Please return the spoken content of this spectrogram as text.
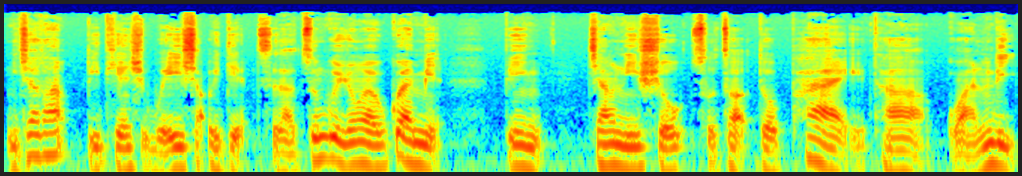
你叫他比天使微小一点，赐他尊贵荣耀冠冕，并。将你手所造都派他管理，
